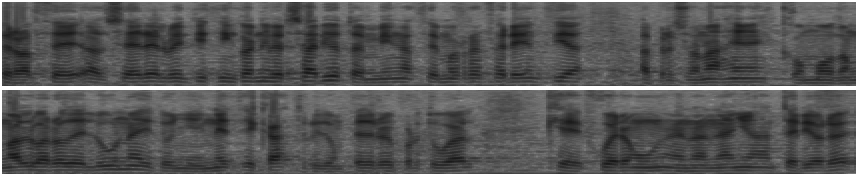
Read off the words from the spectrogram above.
pero al ser, el 25 aniversario también hacemos referencia a personajes como don Álvaro de Luna y doña Inés de Castro y don Pedro de Portugal, que fueron en años anteriores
